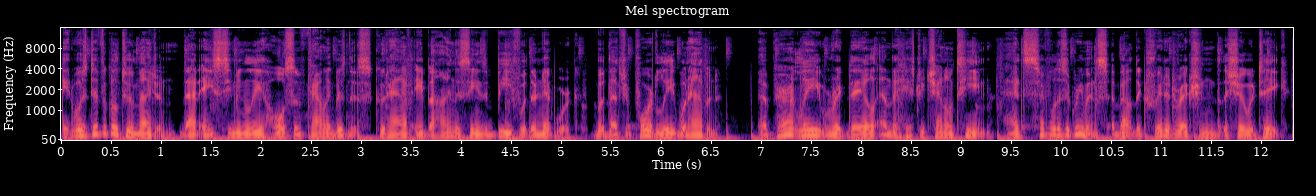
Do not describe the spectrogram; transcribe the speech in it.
It was difficult to imagine that a seemingly wholesome family business could have a behind-the-scenes beef with their network, but that's reportedly what happened. Apparently, Rick Dale and the History Channel team had several disagreements about the creative direction that the show would take,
